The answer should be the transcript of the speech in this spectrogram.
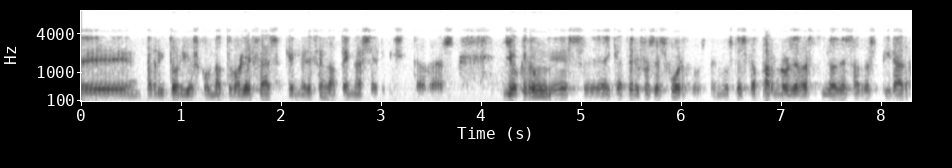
eh, territorios con naturalezas que merecen la pena ser visitadas. Yo creo que es, eh, hay que hacer esos esfuerzos. Tenemos que escaparnos de las ciudades a respirar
